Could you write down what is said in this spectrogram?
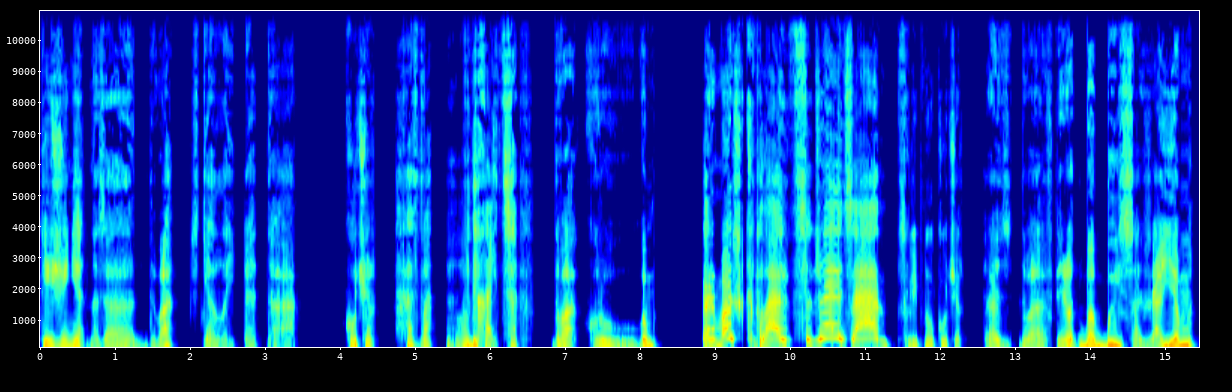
ты же не назад, два, сделай это. Кучер, раз-два, выдыхается. Два кругом. — Гармошка плавится, Джейсон! — всхлипнул кучер. — Раз-два вперед, бобы сажаем.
